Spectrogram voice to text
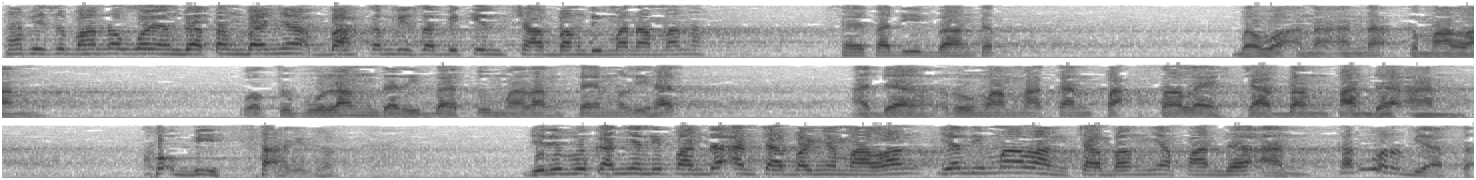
Tapi subhanallah yang datang banyak, bahkan bisa bikin cabang di mana-mana. Saya tadi berangkat bawa anak-anak ke Malang. Waktu pulang dari Batu Malang saya melihat ada rumah makan Pak Saleh cabang Pandaan. Kok bisa gitu? Jadi bukannya di Pandaan cabangnya Malang, yang di Malang cabangnya Pandaan. Kan luar biasa.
